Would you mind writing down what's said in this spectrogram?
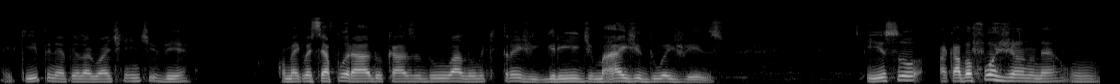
a equipe né, pedagógica, a gente vê como é que vai ser apurado o caso do aluno que transgride mais de duas vezes. E isso acaba forjando né, um,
